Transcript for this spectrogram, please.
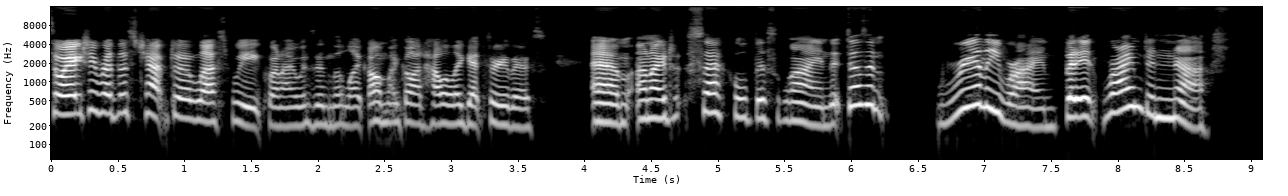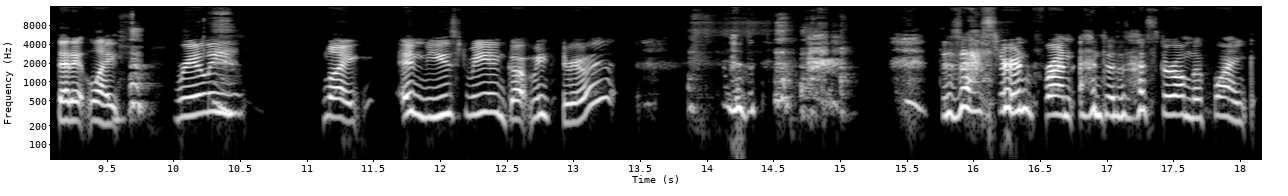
So I actually read this chapter last week when I was in the like, oh my god, how will I get through this? Um, and I'd circled this line that doesn't really rhyme, but it rhymed enough that it like really like amused me and got me through it. disaster in front and disaster on the flank,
